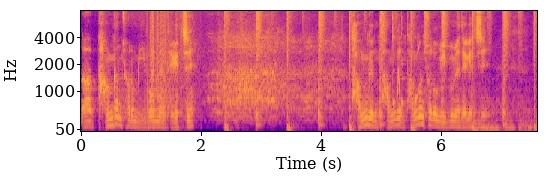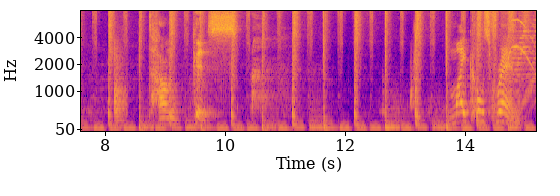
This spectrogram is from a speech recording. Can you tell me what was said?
나 당근처럼 입으면 되겠지? 당근, 당근, 당근처럼 입으면 되겠지. 당근. Michael's.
